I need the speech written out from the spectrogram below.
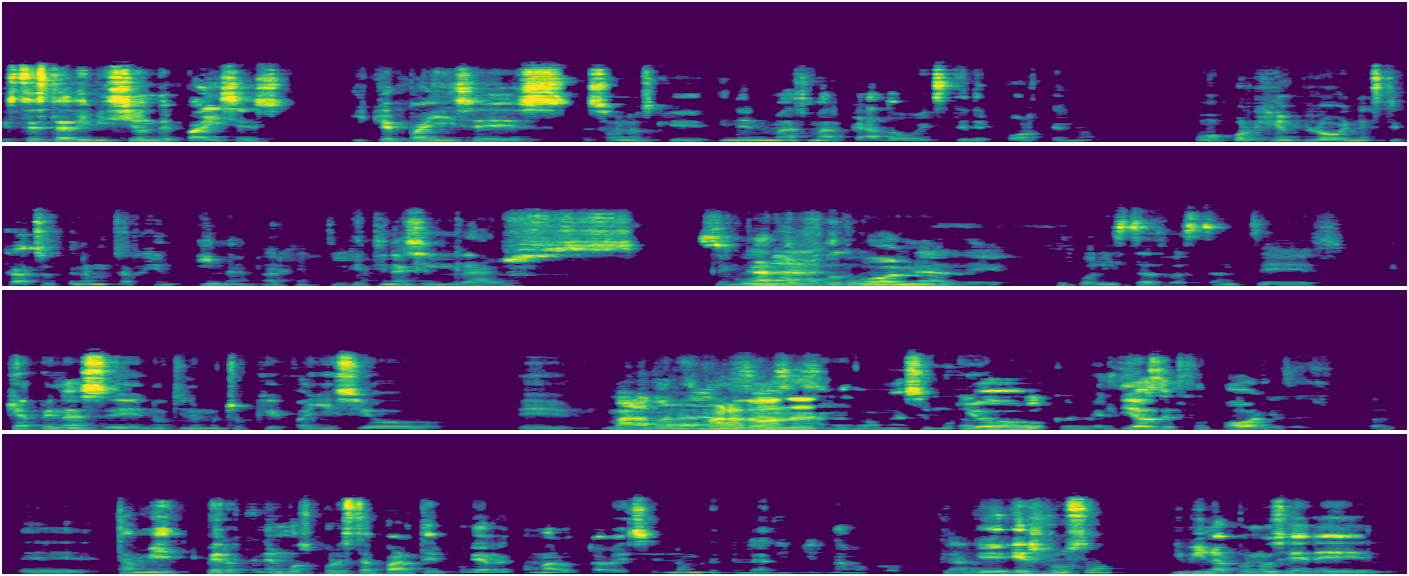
está esta división de países y qué países son los que tienen más marcado este deporte, ¿no? Como por ejemplo, en este caso tenemos Argentina, Argentina. Argentina que Sí, claro. Le Cuna- encanta el fútbol, cuna ¿no? de futbolistas bastante... que apenas eh, no tiene mucho que falleció eh, Maradona. Maradona. Maradona, se murió el dios del fútbol. Dios del fútbol, eh, también, pero tenemos por esta parte, voy a retomar otra vez el nombre de Vladimir Nabokov, Claro. que es ruso y vino a conocer el-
